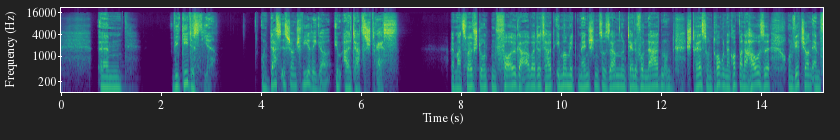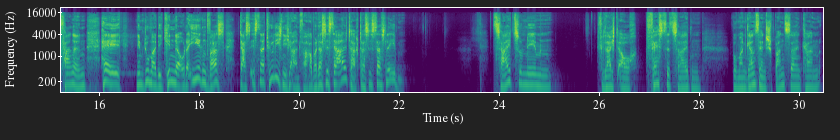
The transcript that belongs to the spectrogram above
Ähm, wie geht es dir? Und das ist schon schwieriger im Alltagsstress wenn man zwölf Stunden voll gearbeitet hat, immer mit Menschen zusammen und Telefonaten und Stress und Druck und dann kommt man nach Hause und wird schon empfangen, hey, nimm du mal die Kinder oder irgendwas, das ist natürlich nicht einfach, aber das ist der Alltag, das ist das Leben. Zeit zu nehmen, vielleicht auch feste Zeiten, wo man ganz entspannt sein kann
